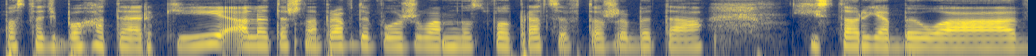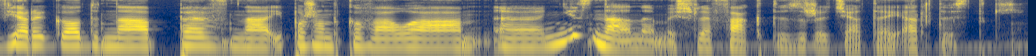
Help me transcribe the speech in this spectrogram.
postać bohaterki, ale też naprawdę włożyła mnóstwo pracy w to, żeby ta historia była wiarygodna, pewna i porządkowała nieznane, myślę, fakty z życia tej artystki.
